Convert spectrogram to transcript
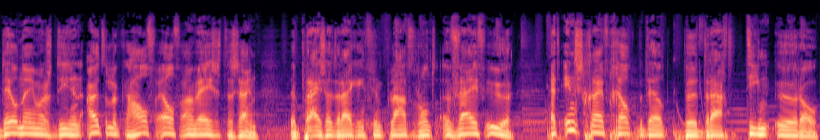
Deelnemers dienen uiterlijk half 11 aanwezig te zijn. De prijsuitreiking vindt plaats rond 5 uur. Het inschrijfgeld bedraagt 10 euro.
